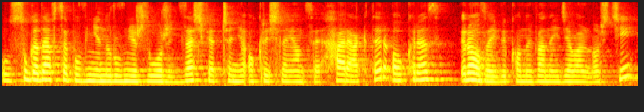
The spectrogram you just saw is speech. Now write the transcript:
Usługodawca powinien również złożyć zaświadczenie określające charakter, okres, rodzaj wykonywanej działalności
